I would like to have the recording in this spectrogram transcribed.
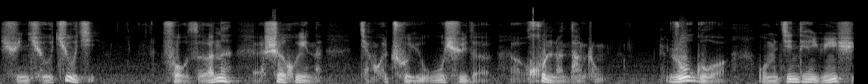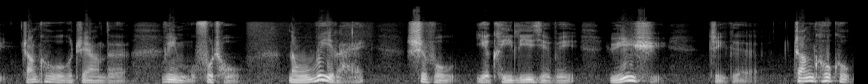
寻求救济，否则呢，社会呢将会处于无序的呃混乱当中。如果我们今天允许张扣扣这样的为母复仇，那么未来。是否也可以理解为允许这个张扣扣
